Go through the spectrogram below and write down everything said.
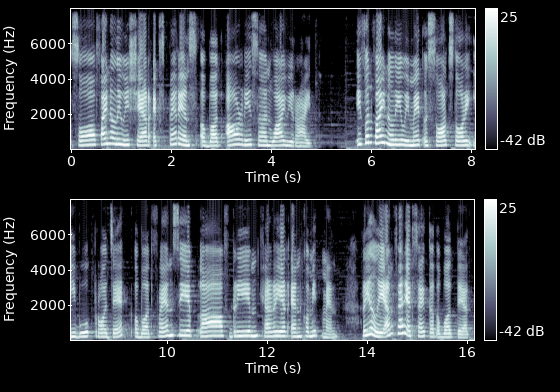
So finally we share experience about our reason why we write. Even finally, we made a short story ebook project about friendship, love, dream, career, and commitment. Really, I'm very excited about that.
